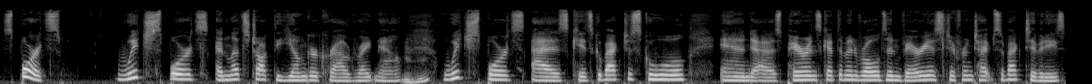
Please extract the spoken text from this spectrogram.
Sports. Which sports, and let's talk the younger crowd right now, mm-hmm. which sports, as kids go back to school and as parents get them enrolled in various different types of activities,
